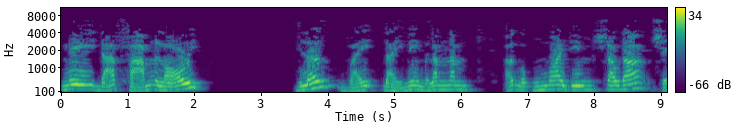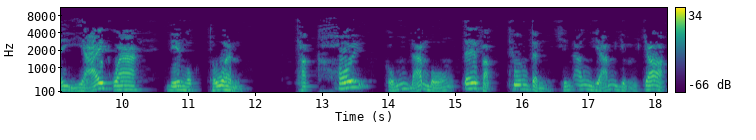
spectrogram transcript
Mi đã phạm lỗi lớn vậy đầy mi 15 năm ở ngục moi tim sau đó sẽ giải qua địa ngục thủ hình. Thật hối cũng đã muộn, tế Phật thương tình xin ân giảm dùm cho.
